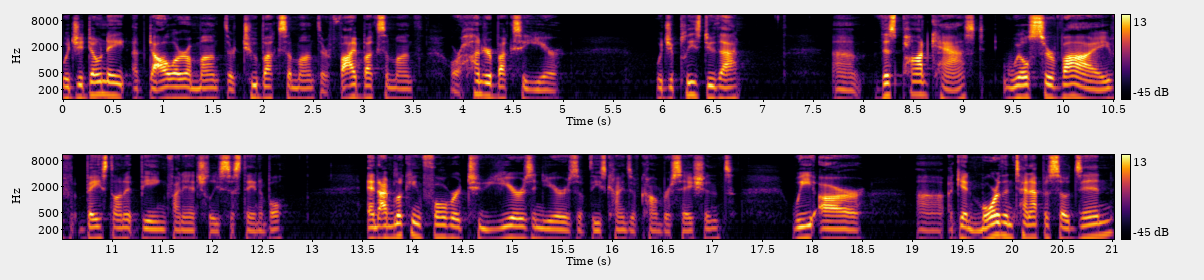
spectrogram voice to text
Would you donate a dollar a month or two bucks a month or five bucks a month or a hundred bucks a year? Would you please do that? Uh, this podcast will survive based on it being financially sustainable. And I'm looking forward to years and years of these kinds of conversations. We are, uh, again, more than 10 episodes in.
